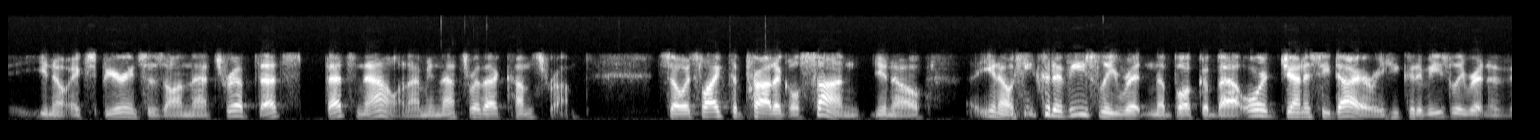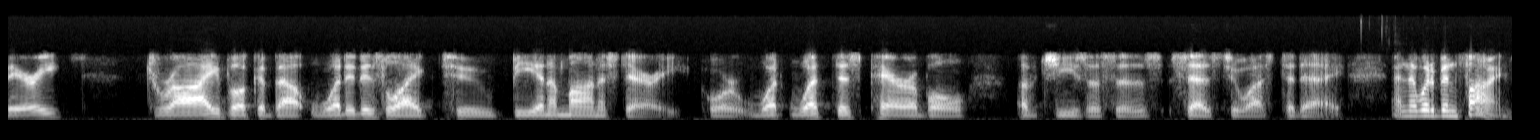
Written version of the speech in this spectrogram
you know, experiences on that trip, that's that's now, and I mean that's where that comes from. So it's like the prodigal son, you know. You know, he could have easily written a book about, or Genesee Diary. He could have easily written a very dry book about what it is like to be in a monastery, or what what this parable of Jesus is, says to us today, and that would have been fine.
